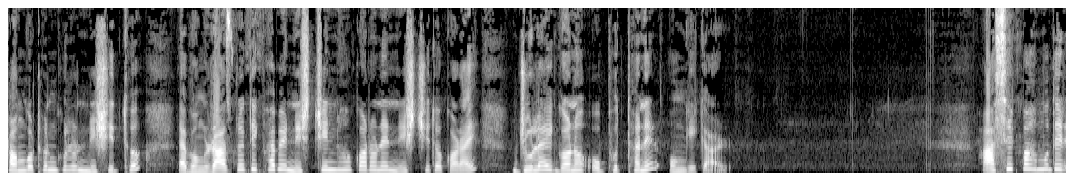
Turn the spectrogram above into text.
সংগঠনগুলোর নিষিদ্ধ এবং রাজনৈতিকভাবে নিশ্চিহ্নকরণের নিশ্চিত করায় জুলাই গণ অভ্যুত্থানের অঙ্গীকার। আসিফ মাহমুদের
